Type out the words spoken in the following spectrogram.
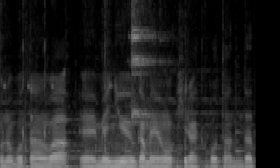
このボタンは、えメニュー画面を開くボタンだ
